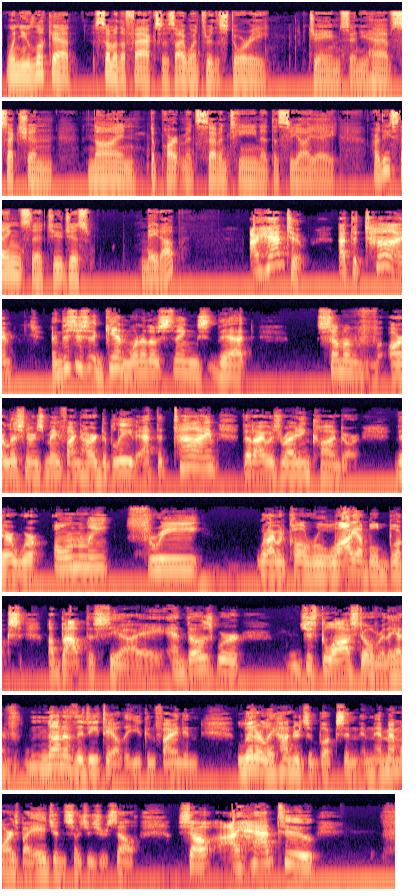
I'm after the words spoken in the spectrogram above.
When you look at some of the facts as I went through the story, James, and you have Section 9, Department 17 at the CIA, are these things that you just made up? I had to. At the time, and this is again one of those things that some of our listeners may find hard to believe, at the time that I was writing Condor, there were only three what I would call reliable books about the CIA, and those were just glossed over. They had none of the detail that you can find in literally hundreds of books and, and, and memoirs by agents such as yourself. So I had to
